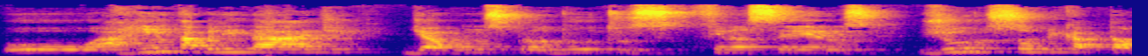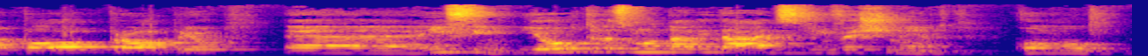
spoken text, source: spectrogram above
o, a rentabilidade de alguns produtos financeiros, juros sobre capital próprio, é, enfim, e outras modalidades de investimento, como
